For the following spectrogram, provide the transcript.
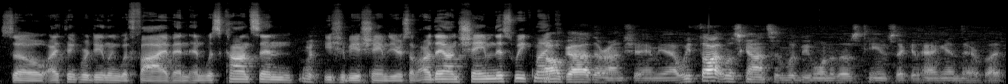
so I think we're dealing with five, and, and Wisconsin, you should be ashamed of yourself. Are they on shame this week, Mike? Oh God, they're on shame. Yeah, we thought Wisconsin would be one of those teams that could hang in there, but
